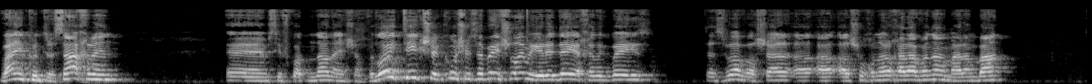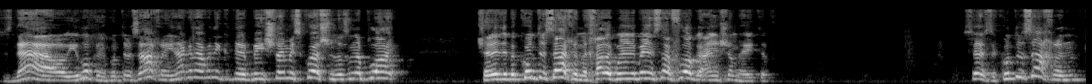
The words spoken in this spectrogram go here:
Vayin Kuntur Sacharin, ספקות נדן אין שם. ולא התיק שכוש יצבי שלמה ילידי החלק בייז תסבב על שולחן ערך על ההבנה מהרמב"ן. Says now you look in Kunter Sachar, you're not going to have any the Beis Shlemis question doesn't apply. שהרי זה בקונטר סחרן, מחלק בין בין סף לוגה, אין שם היטב. Says the Kunter Sachran,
